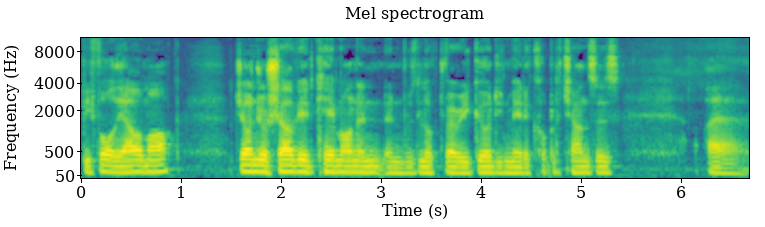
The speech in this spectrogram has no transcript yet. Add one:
before the hour mark. Jonjo Shelvey had came on and, and was looked very good. He'd made a couple of chances. Uh,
